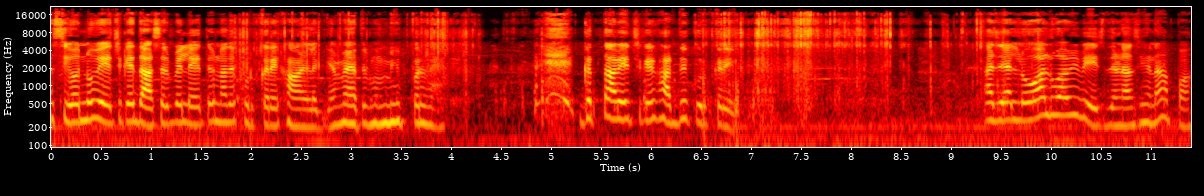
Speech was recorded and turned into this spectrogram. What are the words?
ਅਸੀਂ ਉਹਨੂੰ ਵੇਚ ਕੇ 10 ਰੁਪਏ ਲਏ ਤੇ ਉਹਨਾਂ ਦੇ ਕੁਰਕਰੇ ਖਾਣ ਲੱਗੇ ਮੈਂ ਤੇ ਮੰਮੀ ਉੱਪਰ ਬੈ ਕੇ ਗੱਤਾ ਵੇਚ ਕੇ ਖਾਦੇ ਕੁਰਕਰੇ। ਅਜੇ ਲੋਹਾ ਲੂਆ ਵੀ ਵੇਚ ਦੇਣਾ ਸੀ ਹਨਾ ਆਪਾਂ।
